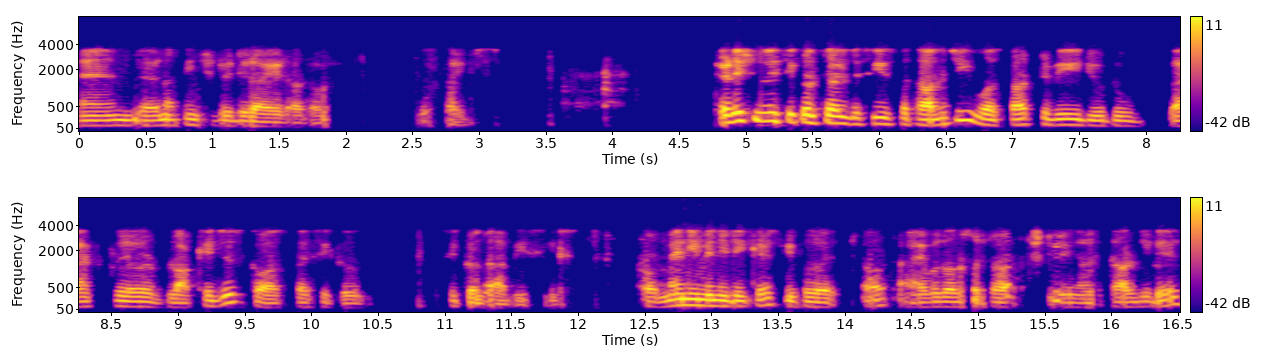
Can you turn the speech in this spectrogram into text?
and uh, nothing should be derived out of the slides. Traditionally, sickle cell disease pathology was thought to be due to vascular blockages caused by sickle, sickle RBCs. For many, many decades, people were taught, I was also taught during our pathology days,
